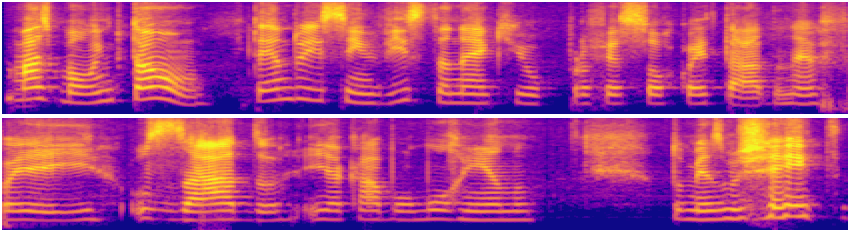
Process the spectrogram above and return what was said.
Mas bom, então, tendo isso em vista, né, que o professor coitado, né, foi aí usado e acabou morrendo do mesmo jeito,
